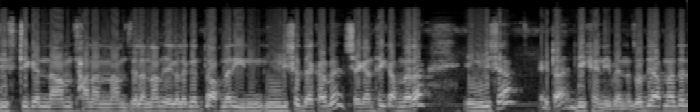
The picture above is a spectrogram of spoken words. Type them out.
ডিস্ট্রিক্টের নাম, থানার নাম, জেলার নাম, এগুলো কিন্তু আপনার ইংলিশে দেখাবে। সেখান থেকে আপনারা ইংলিশে এটা লিখে নেবেন। যদি আপনাদের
